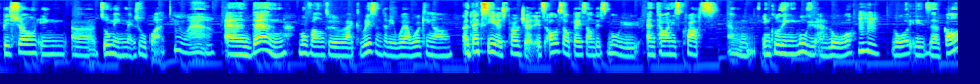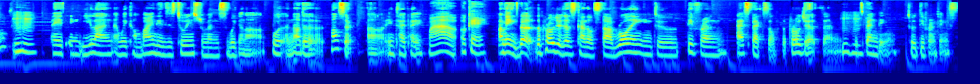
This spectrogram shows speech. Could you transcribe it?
be shown in uh, Zhuming Meishuguan. Oh, wow. And then move on to like recently we are working on a next year's project. It's also based on this Muyu and Taiwanese crafts, um, including Muyu and Luo. Mm-hmm. Luo is uh, a gong mm-hmm. made in Yilan and we combined these two instruments. We're gonna put another concert uh, in Taipei. Wow. Okay. I mean, the, the project just kind of start rolling into different aspects of the project and Mhm. expanding to different things.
